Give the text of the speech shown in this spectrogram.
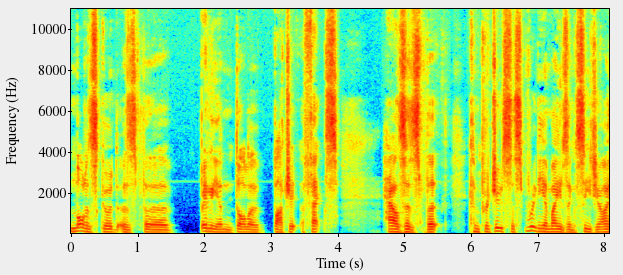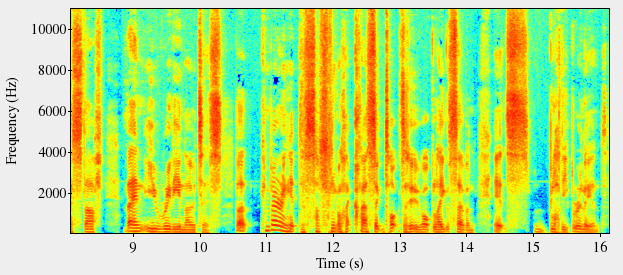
not as good as the billion dollar budget effects houses that can produce this really amazing CGI stuff, then you really notice. But comparing it to something like classic Doctor Who or Blake Seven, it's bloody brilliant.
